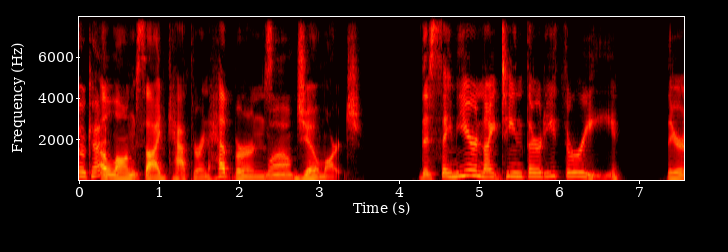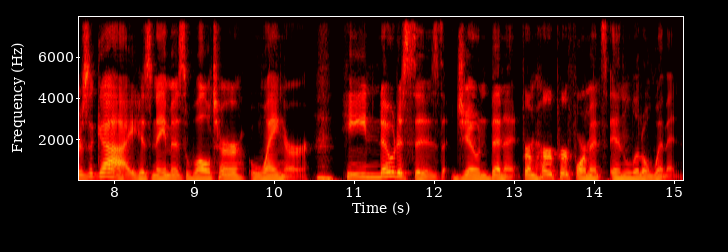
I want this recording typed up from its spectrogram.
Okay. alongside Katharine Hepburn's Wow. Jo March. This same year, 1933, there's a guy. His name is Walter Wanger. he notices Joan Bennett from her performance in Little Women.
